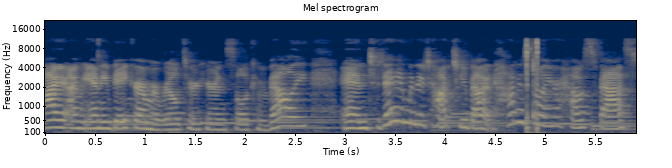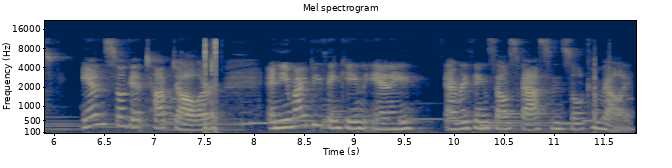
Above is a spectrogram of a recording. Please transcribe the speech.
Hi, I'm Annie Baker. I'm a realtor here in Silicon Valley. And today I'm going to talk to you about how to sell your house fast and still get top dollar. And you might be thinking, Annie, everything sells fast in Silicon Valley.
